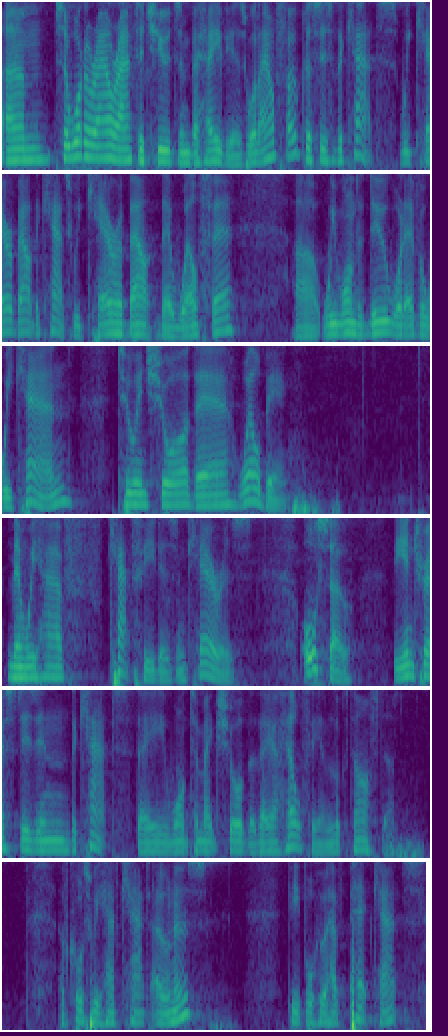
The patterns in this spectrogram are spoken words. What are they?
Um, so what are our attitudes and behaviors? Well, our focus is the cats. We care about the cats. We care about their welfare. Uh, we want to do whatever we can to ensure their well-being. Then we have cat feeders and carers. Also, the interest is in the cats. They want to make sure that they are healthy and looked after. Of course, we have cat owners, people who have pet cats,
